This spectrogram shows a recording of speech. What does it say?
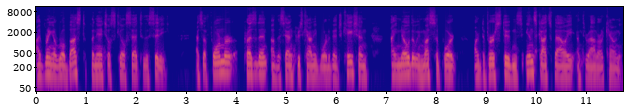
I bring a robust financial skill set to the city. As a former president of the Santa Cruz County Board of Education, I know that we must support our diverse students in Scotts Valley and throughout our county.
